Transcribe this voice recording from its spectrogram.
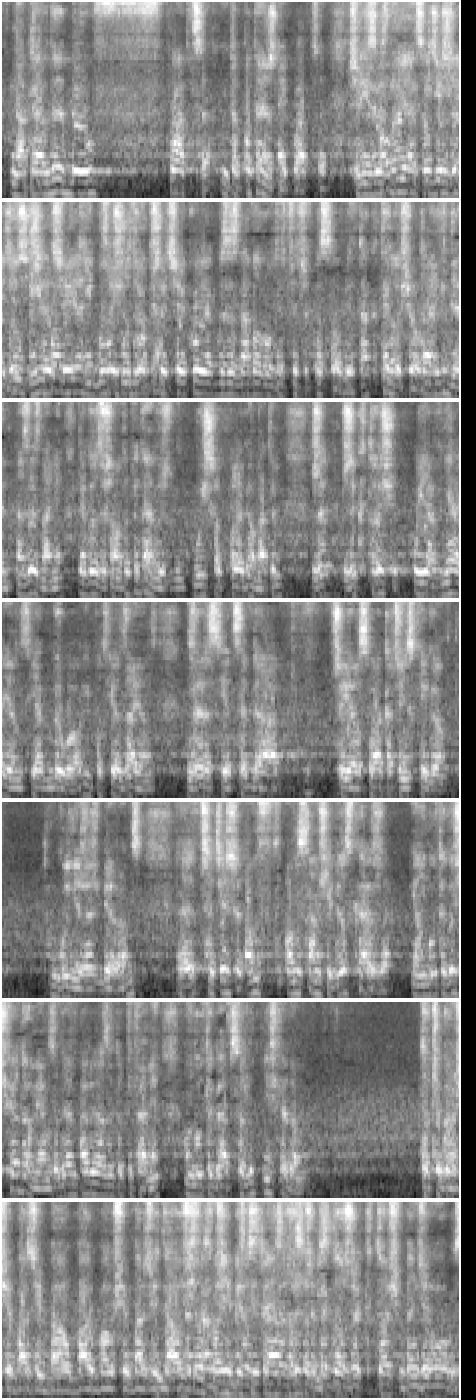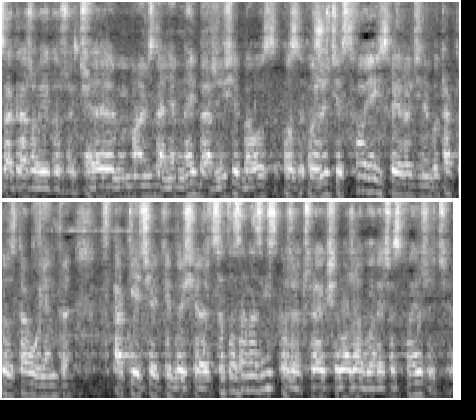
naprawdę był w pułapce i to potężnej pułapce. Czyli Powie, co tym, że był przeciek i było źródło przecieku, jakby zeznawał również przeciwko sobie. Tak? Tego się To ewidentne zeznanie. Ja go zresztą o to pytałem, że mój szok polegał na tym, że, że ktoś ujawniając jak było i potwierdzając wersję CBA czy Jarosława Kaczyńskiego, ogólnie rzecz biorąc, e, przecież on, on sam siebie oskarża. I on był tego świadomy. Ja mu zadałem parę razy to pytanie. On był tego absolutnie świadomy. To czego on się bardziej bał? Bał, bał się bardziej Bał się że sam swoje siebie czy osobiste. tego, że ktoś będzie mu zagrażał jego życiu? E, moim zdaniem najbardziej się bało o, o życie swoje i swojej rodziny, bo tak to zostało ujęte w pakiecie, kiedy się Co to za nazwisko, że człowiek się może obawiać o swoje życie?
